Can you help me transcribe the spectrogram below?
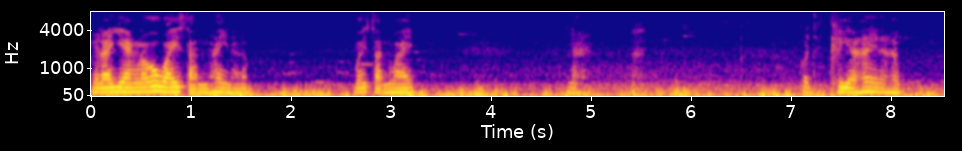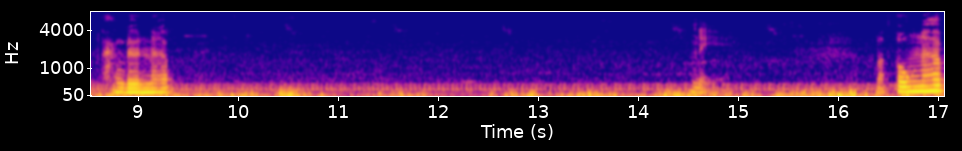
เวลาแยงเราก็ไว้สันให้นะครับ ไว้สันไว้นะก็จะเคลียร์ให้นะครับ ทางเดินนะครับ นี่หลอดตรงนะครับ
